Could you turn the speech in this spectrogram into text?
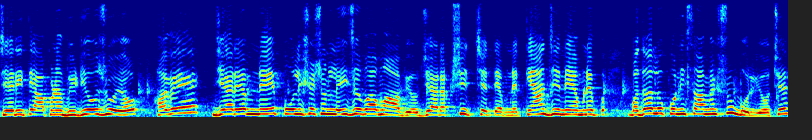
જે રીતે આપણે વિડીયો જોયો હવે જ્યારે એમને પોલીસ સ્ટેશન લઈ જવામાં આવ્યો જ્યાં રક્ષિત છે તેમને ત્યાં જઈને એમણે બધા લોકોની સામે શું બોલ્યો છે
